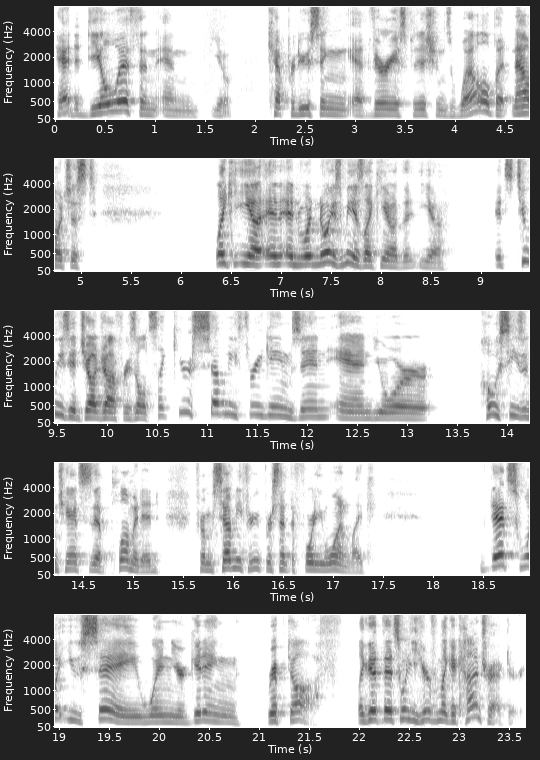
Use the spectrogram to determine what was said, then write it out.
had to deal with, and and you know kept producing at various positions well. But now it's just like yeah, and and what annoys me is like you know the yeah it's too easy to judge off results. Like you're 73 games in and your postseason chances have plummeted from 73% to 41. Like that's what you say when you're getting ripped off. Like that, that's what you hear from like a contractor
